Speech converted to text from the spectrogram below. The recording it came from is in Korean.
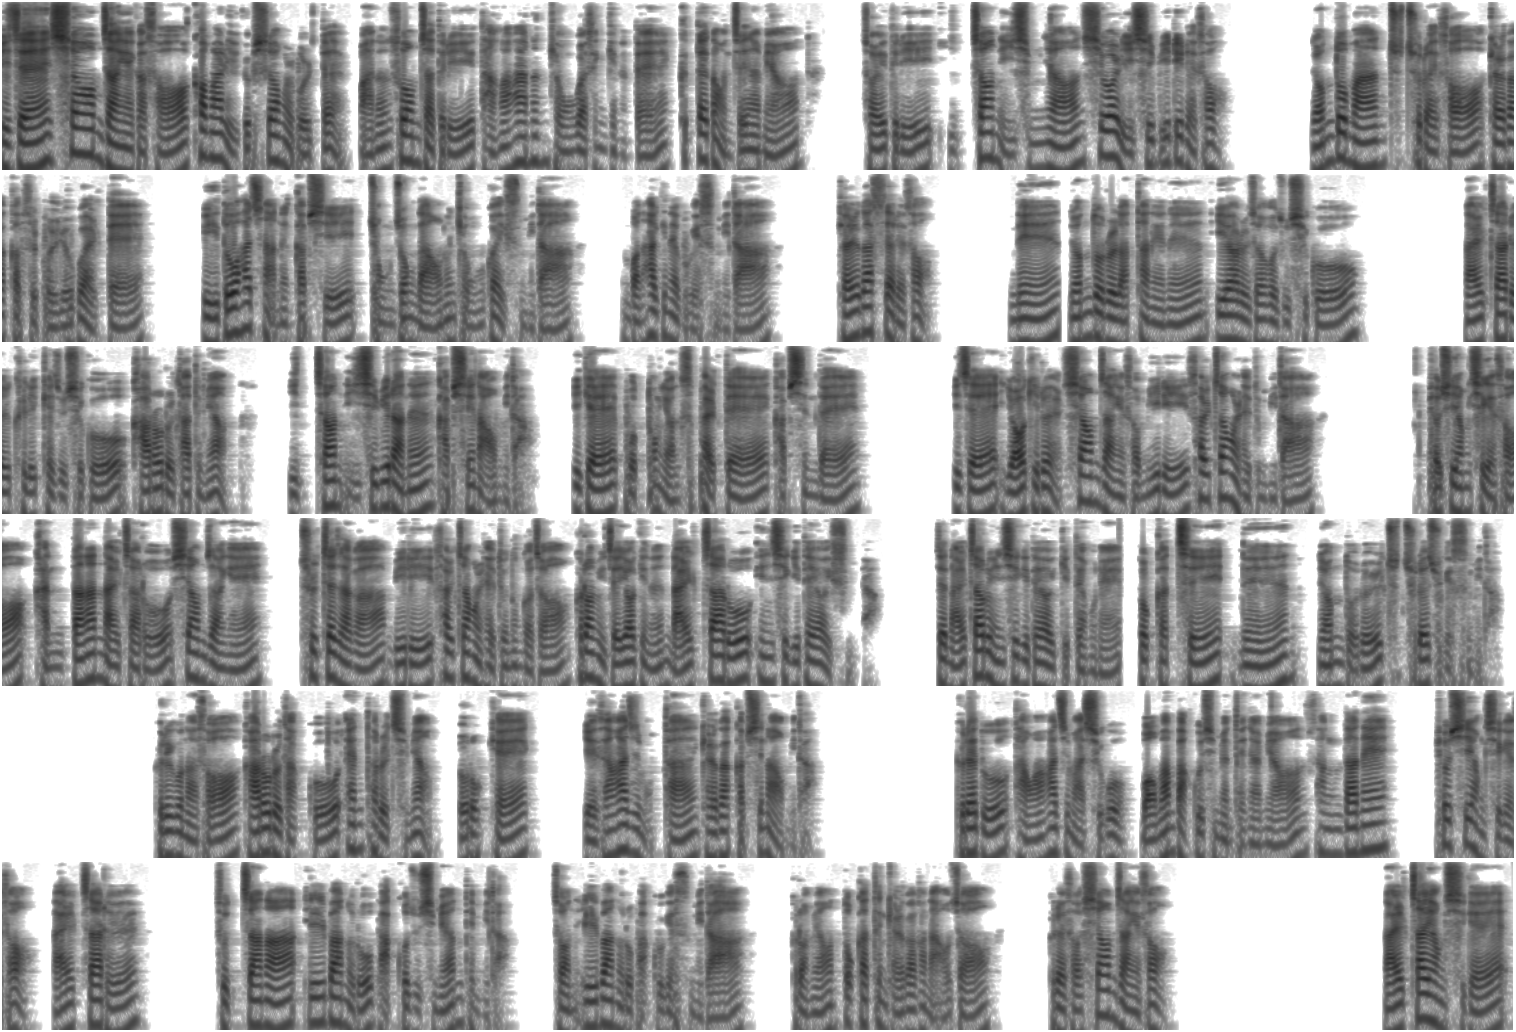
이제 시험장에 가서 커말 2급 시험을 볼 때 많은 수험자들이 당황하는 경우가 생기는데 그때가 언제냐면 저희들이 2020년 10월 21일에서 연도만 추출해서 결과값을 보려고 할 때 의도하지 않은 값이 종종 나오는 경우가 있습니다. 한번 확인해 보겠습니다. 결과 셀에서 는 연도를 나타내는 이하를 적어주시고 날짜를 클릭해 주시고 가로를 닫으면 2020이라는 값이 나옵니다. 이게 보통 연습할 때의 값인데 이제 여기를 시험장에서 미리 설정을 해둡니다. 표시 형식에서 간단한 날짜로 시험장에 출제자가 미리 설정을 해두는 거죠. 그럼 이제 여기는 날짜로 인식이 되어 있습니다. 이제 날짜로 인식이 되어 있기 때문에 똑같이 는 연도를 추출해 주겠습니다. 그리고 나서 가로를 닫고 엔터를 치면 이렇게 예상하지 못한 결과값이 나옵니다. 그래도 당황하지 마시고 뭐만 바꾸시면 되냐면 상단의 표시 형식에서 날짜를 숫자나 일반으로 바꿔주시면 됩니다. 전 일반으로 바꾸겠습니다. 그러면 똑같은 결과가 나오죠. 그래서 시험장에서 날짜 형식의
